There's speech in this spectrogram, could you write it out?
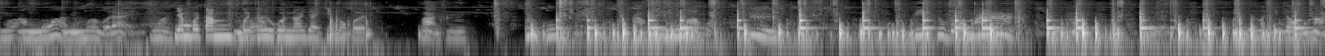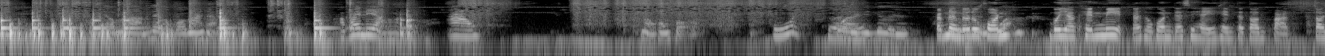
เมื่อเอางัวมันเมื่อบ่ได้ยังบ่ตำเบิดนะทุกคนเนาะอยากกินบ่เบิดบ้านเธอ นัวบ่อืมพี่คือบ่มาจะมากินดองหันเดี๋ยวมาได้ก็บ่มาจ้ะเอาไผเลี้ยงหันเอาหนองของพ่อโอ้ยเหนื่กล้วยอยเดินแป๊บหนึ่งเด้อทุกคนบ่อยากเห็นมีดนะทุกคนเดี๋ยวสิให้เห็นแต่ตอนปาดตอน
